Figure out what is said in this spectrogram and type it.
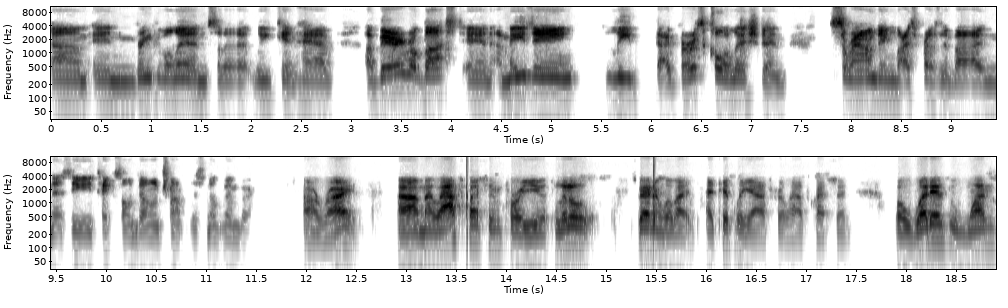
um, and bring people in so that we can have a very robust and amazingly diverse coalition surrounding Vice President Biden as he takes on Donald Trump this November. All right. Uh, my last question for you, it's a little better than what I, I typically ask for a last question, but what is one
